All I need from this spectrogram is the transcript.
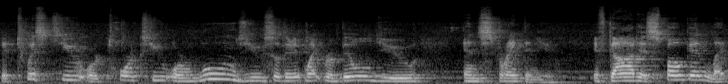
that twists you or torques you or wounds you so that it might rebuild you and strengthen you. If God has spoken, let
